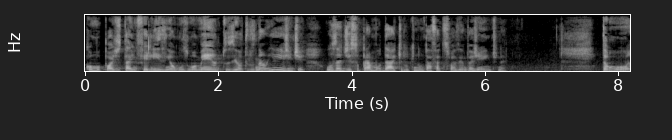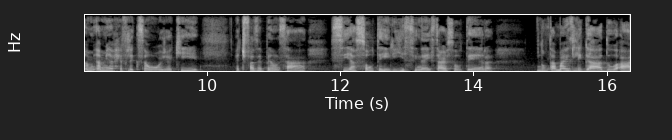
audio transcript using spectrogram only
como pode estar infeliz em alguns momentos e outros não. E aí a gente usa disso para mudar aquilo que não está satisfazendo a gente, né? Então, a minha reflexão hoje aqui é te fazer pensar se a solteirice, né, estar solteira, não está mais ligado à,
